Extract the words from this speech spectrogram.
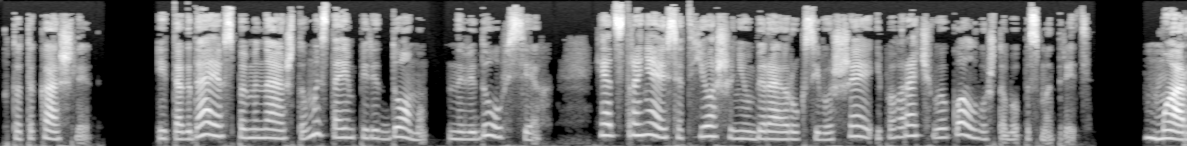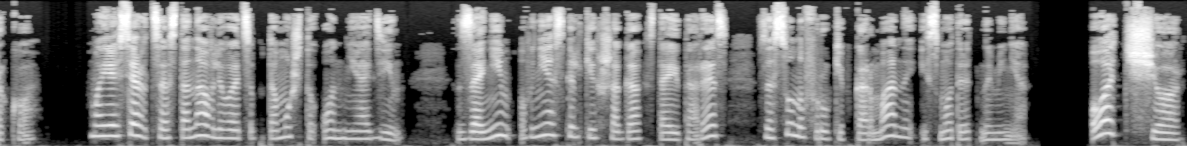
кто-то кашляет. И тогда я вспоминаю, что мы стоим перед домом, на виду у всех. Я отстраняюсь от Йоши, не убирая рук с его шеи, и поворачиваю голову, чтобы посмотреть. Марко! Мое сердце останавливается, потому что он не один. За ним в нескольких шагах стоит Арес, засунув руки в карманы и смотрит на меня. О, черт!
